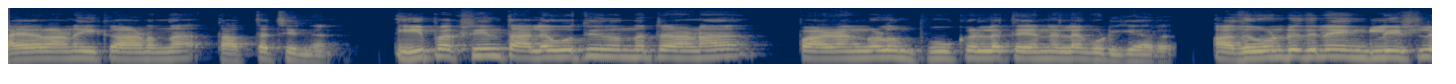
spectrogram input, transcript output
അയാളാണ് ഈ കാണുന്ന തത്തച്ചിന്നൻ. ഈ പക്ഷിയും തലകുത്തി നിന്നിട്ടാണ് പഴങ്ങളും പൂക്കളിലെ തേനെല്ലാം കുടിക്കാറ്. അതുകൊണ്ട് ഇതിനെ ഇംഗ്ലീഷിൽ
